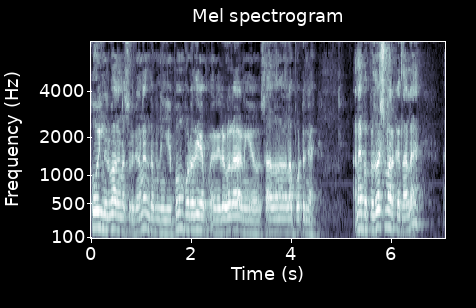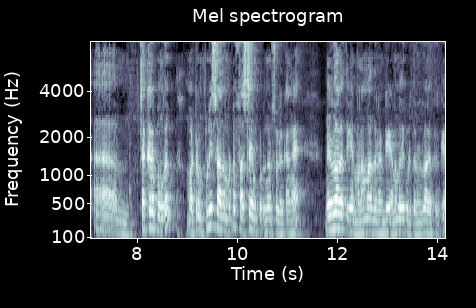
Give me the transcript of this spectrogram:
கோயில் நிர்வாகம் என்ன சொல்லியிருக்காங்கன்னா இந்த நீங்கள் எப்பவும் போடுறதே ரெகுலராக நீங்கள் சாதம் அதெல்லாம் போட்டுங்க. ஆனால் இப்போ பிரதோஷமாக இருக்கிறதுனால சக்கரை பொங்கல் மற்றும் புளி சாதம் மட்டும் ஃபஸ்ட் டைம் கொடுங்கன்னு சொல்லியிருக்காங்க நிர்வாகத்துக்கு என் மனமார்ந்த நன்றி அனுமதி கொடுத்த நிர்வாகத்திற்கு.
